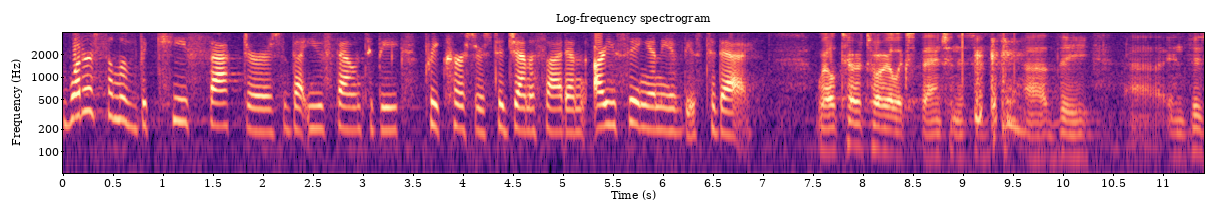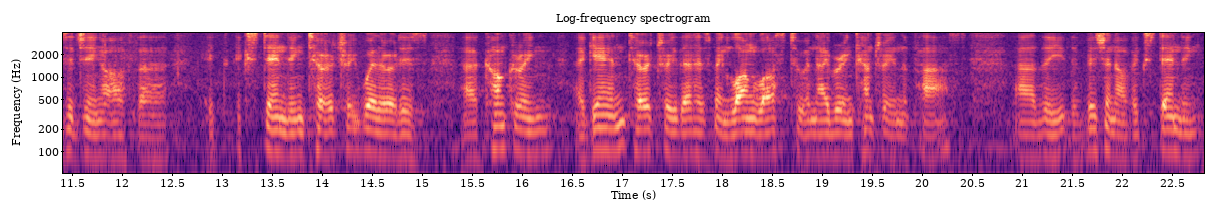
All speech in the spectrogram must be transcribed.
what are some of the key factors that you found to be precursors to genocide, and are you seeing any of these today? Well, territorial expansionism, uh, the uh, envisaging of uh, ex- extending territory, whether it is uh, conquering again territory that has been long lost to a neighbouring country in the past, uh, the, the vision of extending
